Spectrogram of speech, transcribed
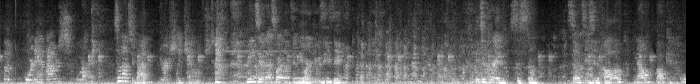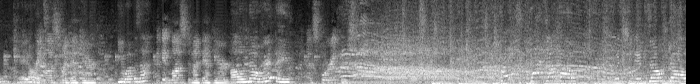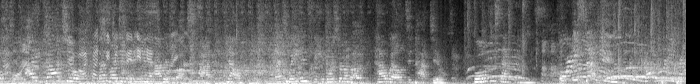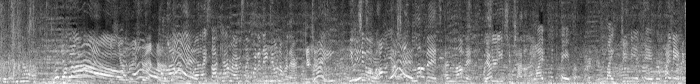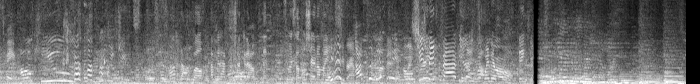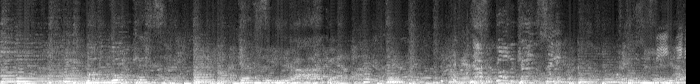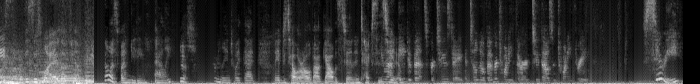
about four and a half hours, four, oh, So not too bad. directionally challenged. Me too. That's why I lived in New York. It was easy. It's a grid system, so it's easy to follow. No? Okay. Okay. All I right. lost my backyard. You what was that? I get lost in my backyard. Oh no, really? That's four acres. Wait, Pat, don't go. What did she do? Don't go. Four acres. I got you. Oh, I thought That's she why just said didn't it give you has four average box, acres. Pat. Now, let's wait and see. Voice from above. How well did Pat do? 40 seconds. 40 seconds! That's pretty impressive. And you know what? Hello. Our cruise director. Hello, everyone. I saw camera. I was like, what are they doing over there? YouTube. Hi. YouTube. Oh my gosh, I love it. I love it. What's Yep. your YouTube channel name? Life with favor. Like, do me a favor. My name is Favor. Oh, cute. That's really cute. I love that. Well, I'm going to have to check it out and then see myself. I'll share it on my Yes, Instagram. absolutely. I love it. Oh, she's been fabulous. You're. Wonderful. Thank you. Well, this is why I love him. That was fun meeting Allie. Yes. I really enjoyed that. We had to tell her all about Galveston and You Texas, have you know. eight events for Tuesday until November 23rd, 2023. Siri,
